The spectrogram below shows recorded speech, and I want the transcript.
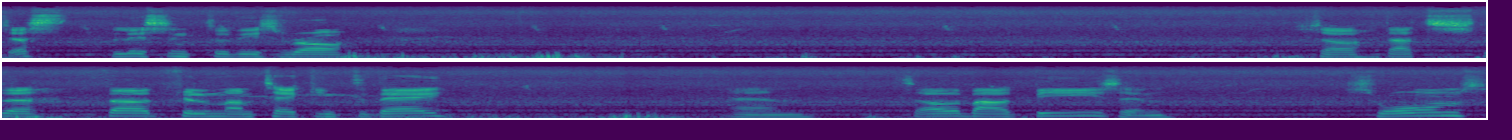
Just listen to this raw so that's the third film I'm taking today. And it's all about bees and swarms.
